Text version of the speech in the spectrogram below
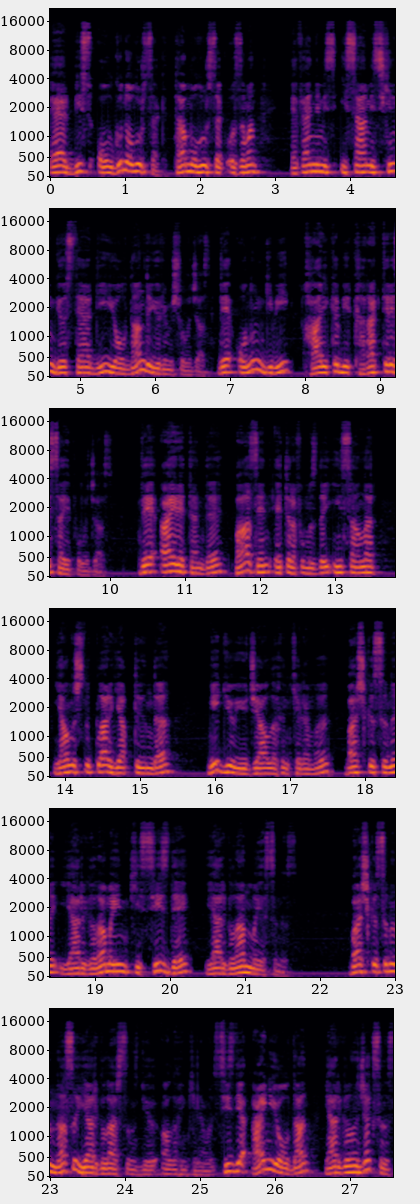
eğer biz olgun olursak, tam olursak o zaman Efendimiz İsa Mesih'in gösterdiği yoldan da yürümüş olacağız. Ve onun gibi harika bir karaktere sahip olacağız. Ve ayrıca de bazen etrafımızda insanlar yanlışlıklar yaptığında ne diyor Yüce Allah'ın kelamı? Başkasını yargılamayın ki siz de yargılanmayasınız. Başkasını nasıl yargılarsınız diyor Allah'ın kelamı. Siz de aynı yoldan yargılanacaksınız.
